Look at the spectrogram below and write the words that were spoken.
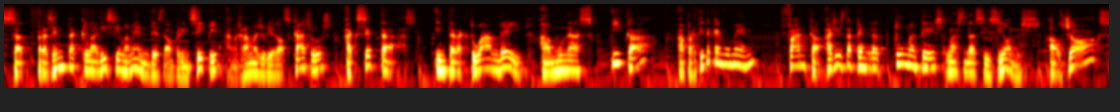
se't presenta claríssimament des del principi, en la gran majoria dels casos, acceptes interactuar amb ell amb unes i que, a partir d'aquell moment, fan que hagis de prendre tu mateix les decisions. Els jocs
